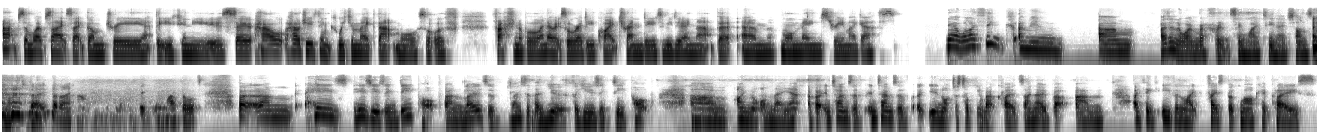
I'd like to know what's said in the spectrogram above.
apps and websites like Gumtree that you can use. So how how do you think we can make that more sort of fashionable? I know it's already quite trendy to be doing that, but um, more mainstream, I guess. Yeah, well, I think I mean um, I don't know why I'm referencing my teenage son so much today, but I am my thoughts. But um, he's he's using Depop, and loads of loads of the youth are using Depop. Um, I'm not on there yet, but in terms of in terms of uh, you're not just talking about clothes, I know, but um, I think even like Facebook Marketplace,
